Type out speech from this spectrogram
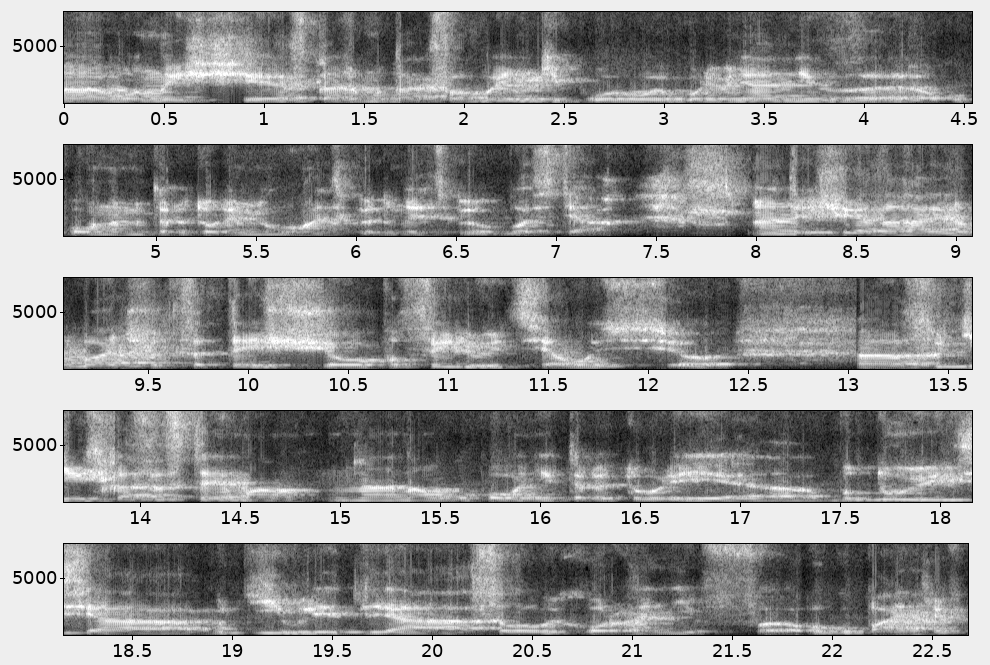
е, вони ще, скажімо так, слабенькі по порівнянні з окупованими територіями Луганської та Донецької областях. Е, Те, що я загально бачу, це те, що посилюється ось. е, Е, Суддівська система е, на окупованій території е, будуються будівлі для силових органів е, окупантів,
